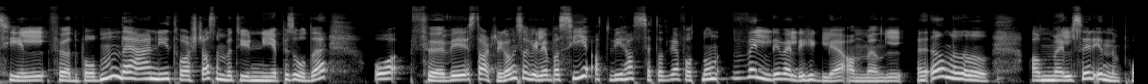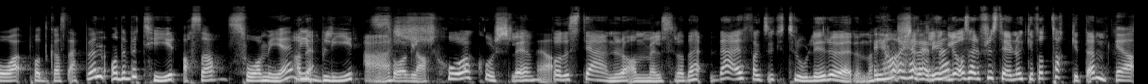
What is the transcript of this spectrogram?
til Fødepodden. Det er ny torsdag, som betyr ny episode. Og før vi starter i gang, så vil jeg bare si at vi har sett at vi har fått noen veldig veldig hyggelige anmeld eh, anmeldelser inne på podkastappen. Og det betyr altså så mye. Vi ja, blir så glad. Det er så koselig. Ja. Både stjerner og anmeldelser. Og det, det er faktisk utrolig rørende. Ja, skikkelig hyggelig. Og så er det frustrerende å ikke få takket dem. Ja.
